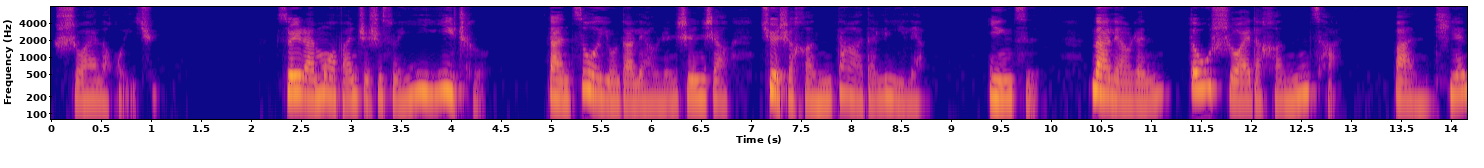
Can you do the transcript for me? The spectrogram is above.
摔了回去。虽然莫凡只是随意一扯，但作用到两人身上。却是很大的力量，因此那两人都摔得很惨，半天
